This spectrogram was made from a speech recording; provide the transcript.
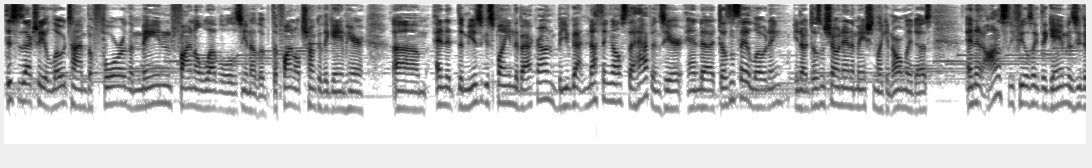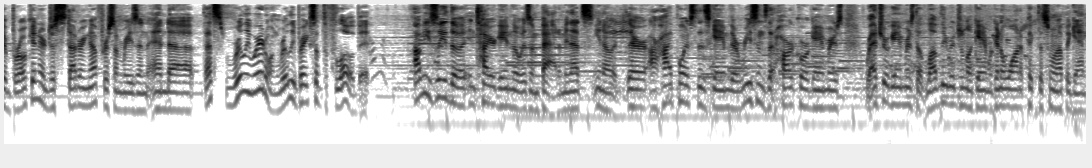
this is actually a load time before the main final levels. You know, the, the final chunk of the game here, um, and it, the music is playing in the background, but you've got nothing else that happens here, and uh, it doesn't say loading. You know, it doesn't show an animation like it normally does And it honestly feels like the game is either broken or just stuttering up for some reason. And uh, that's really weird one. Really breaks up the flow a bit. Obviously, the entire game though isn't bad. I mean, that's you know there are high points to this game. There are reasons that hardcore gamers, retro gamers that love the original game are going to want to pick this one up again,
